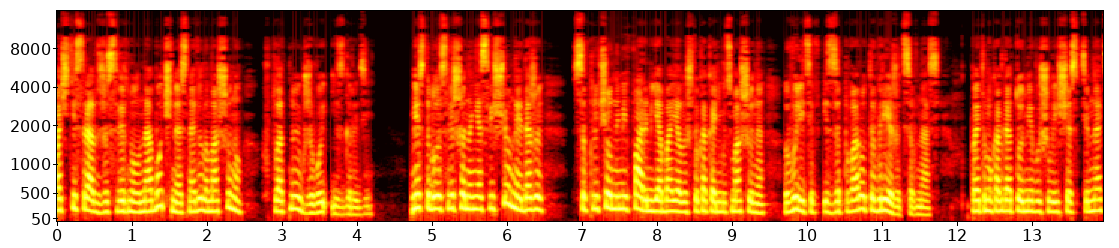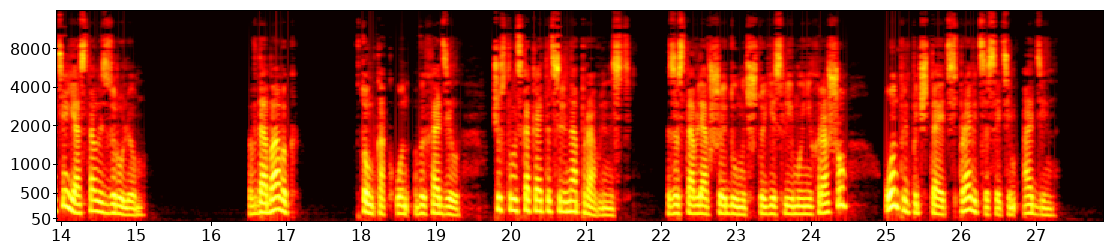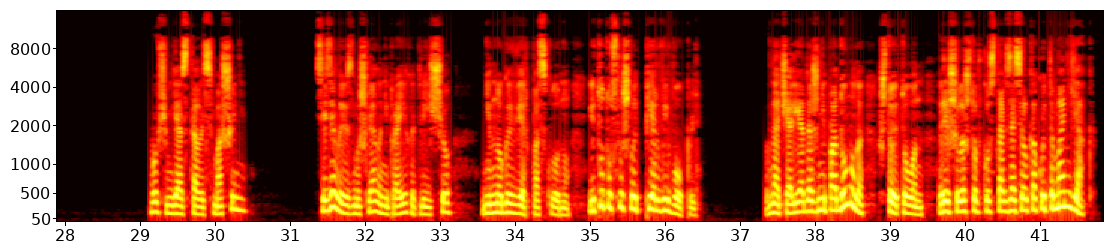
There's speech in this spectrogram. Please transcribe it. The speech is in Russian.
почти сразу же свернула на обочину и остановила машину вплотную к живой изгороди. Место было совершенно неосвещенное, и даже со включенными фарами я боялась, что какая-нибудь машина, вылетев из-за поворота, врежется в нас. Поэтому, когда Томми вышел и исчез в темноте, я осталась за рулем. Вдобавок, в том, как он выходил, чувствовалась какая-то целенаправленность, заставлявшая думать, что если ему и нехорошо, он предпочитает справиться с этим один. В общем, я осталась в машине, сидела и размышляла, не проехать ли еще немного вверх по склону, и тут услышала первый вопль. Вначале я даже не подумала, что это он, решила, что в кустах засел какой-то маньяк.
